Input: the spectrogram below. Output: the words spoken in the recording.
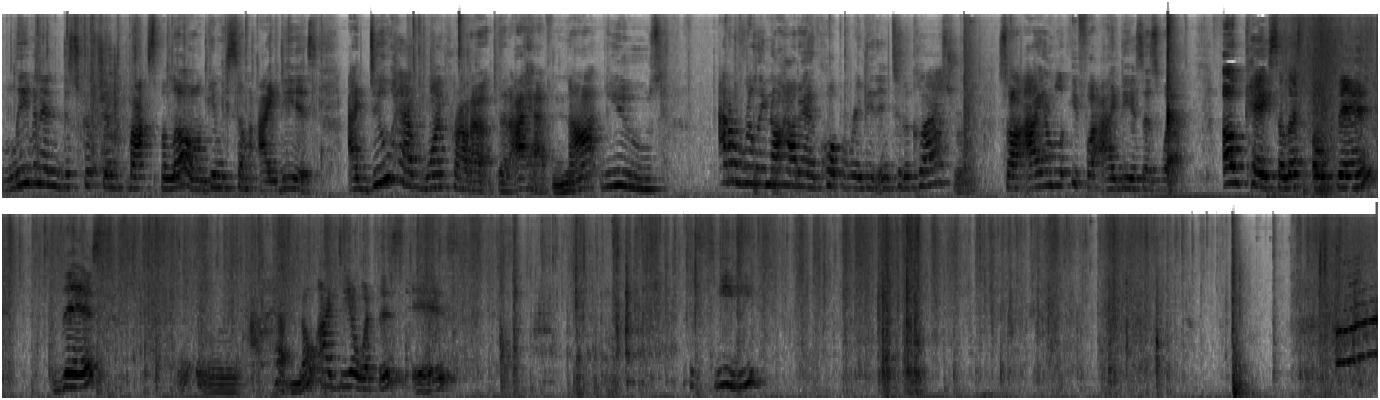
leave it in the description box below and give me some ideas. I do have one product that I have not used. I don't really know how to incorporate it into the classroom. So I am looking for ideas as well. Okay, so let's open this. Ooh, I have no idea what this is. Let's see. Ah!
